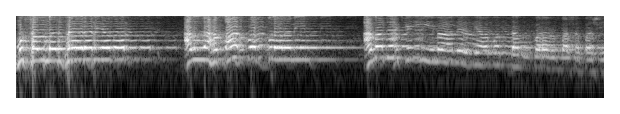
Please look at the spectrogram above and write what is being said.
মুসলমান ভাইরানি আমার আল্লাহ আমাদেরকে ইমানের নিয়ামত দান করার পাশাপাশি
